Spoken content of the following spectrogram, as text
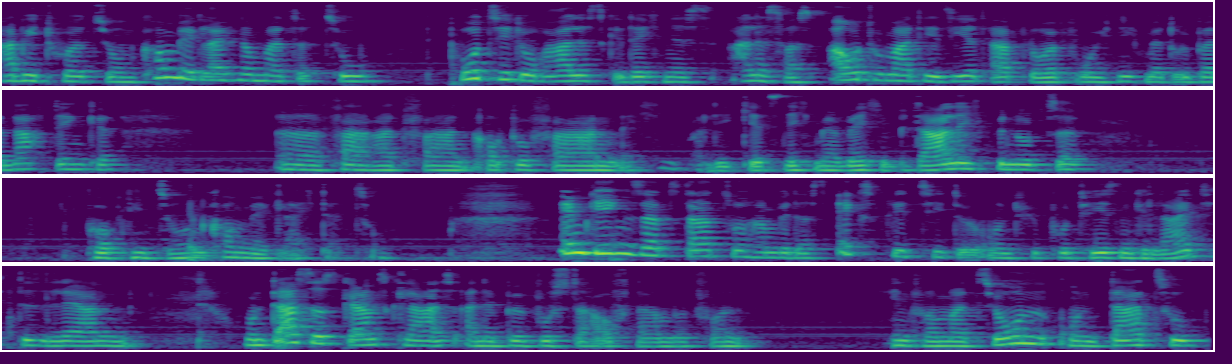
Habituation kommen wir gleich nochmal dazu. Prozedurales Gedächtnis, alles was automatisiert abläuft, wo ich nicht mehr drüber nachdenke. Äh, Fahrradfahren, Autofahren, ich überlege jetzt nicht mehr, welche Pedale ich benutze. Kognition kommen wir gleich dazu. Im Gegensatz dazu haben wir das explizite und hypothesengeleitete Lernen. Und das ist ganz klar ist eine bewusste Aufnahme von Informationen und dazu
